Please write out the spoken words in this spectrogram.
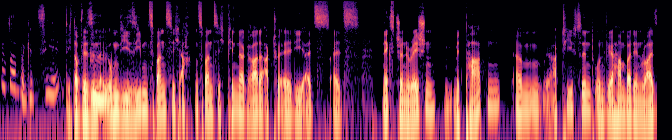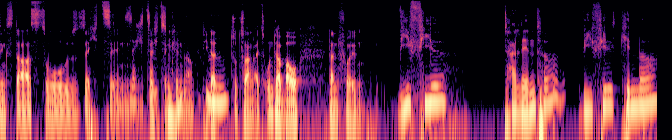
das haben wir gezählt. Ich glaube, wir sind um die 27, 28 Kinder gerade aktuell, die als, als Next Generation mit Paten ähm, aktiv sind. Und wir haben bei den Rising Stars so 16, 16. 16, Mhm. Kinder, die dann Mhm. sozusagen als Unterbau dann folgen. Wie viel Talente, wie viel Kinder,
